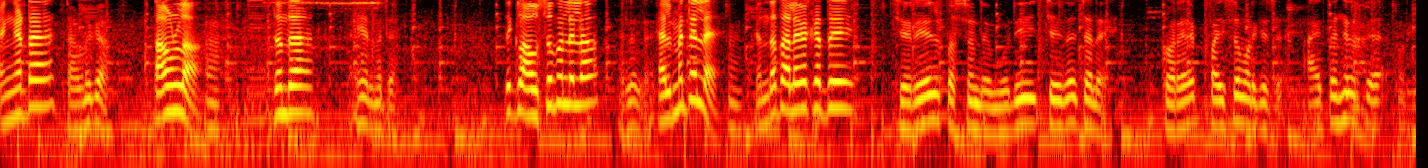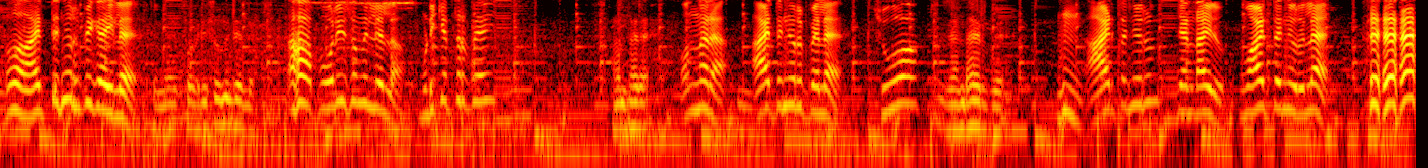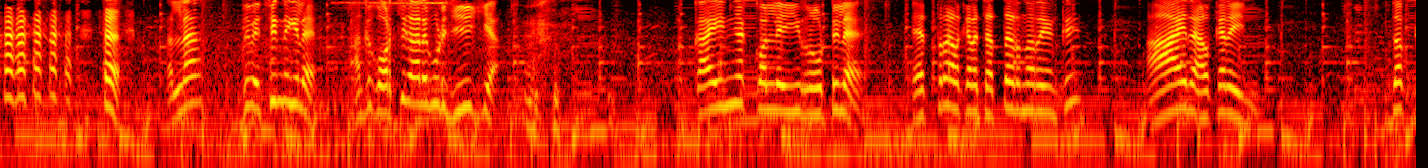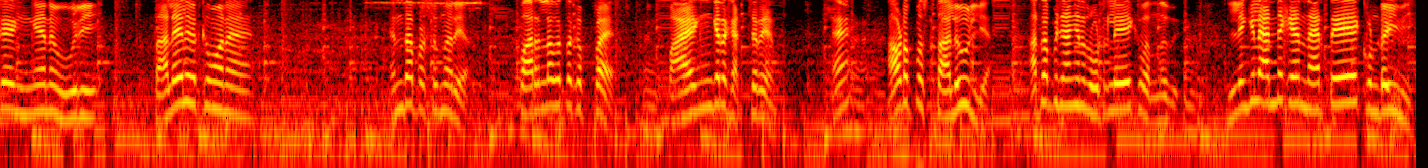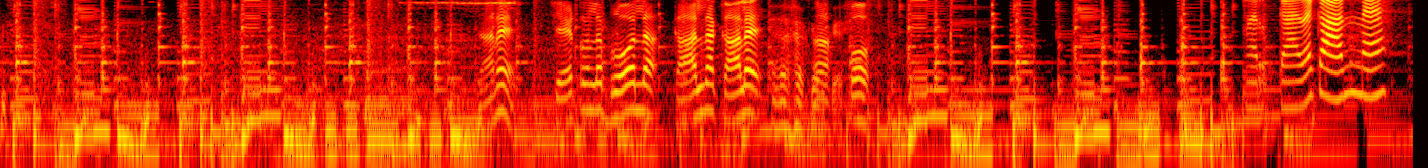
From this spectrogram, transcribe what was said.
എങ്ങട്ട്? ടൗണിക്കാ. ടൗണിലാ? ഇതെന്താ? ഹെൽമെറ്റാ ഇത് ഗ്ലൗസ് ഒന്നുമില്ലല്ലോ അല്ലല്ല. ഹെൽമെറ്റ് അല്ലേ? എന്താ തലവെക്കത്ത്? ചെറിയൊരു പ്രശ്നമുണ്ട്. മുടി ചെയ്ത് വെച്ചാലേ കുറേ പൈസ മുടക്കി വെച്ച ആയിരത്തി അഞ്ഞൂറ് റുപ്യ ഓ ആയിരത്തി അഞ്ഞൂറ് ആയില്ലേ പിന്നെ പോലീസ് ഒന്നും ഇല്ലല്ലോ ആ പോലീസ് ഒന്നും ഇല്ലല്ലോ മുടിക്ക് എത്ര റുപ്യായി? ഒന്നര. ഒന്നര. ആയിരത്തി അഞ്ഞൂറ് റുപ്യ അല്ലേ? ഷൂവോ? രണ്ടായിരം റുപ്യ. ആയിരത്തി അഞ്ഞൂറും രണ്ടായിരം മൂവായിരത്തി അഞ്ഞൂറ് അല്ലേ? അല്ല ഇത് വെച്ചിട്ടുണ്ടെങ്കിലേ അങ്ങ് കുറച്ചു കാലം കൂടി ജീവിക്കുക. കഴിഞ്ഞ കൊല്ലം ഈ റോട്ടിലെ എത്ര ആൾക്കാരെ ചത്തിടുന്നറിയ ഞങ്ങക്ക്? ആയിരം ആൾക്കാരെ ഇനി. ഇതൊക്കെ ഇങ്ങനെ ഊരി തലയിൽ വെക്കും മോനെ. എന്താ പ്രശ്നം എന്നറിയാം? പരലോകത്തൊക്കെ ഇപ്പ ഭയങ്കര കച്ചറയാണ്. ഏ? അവിടെ ഇപ്പൊ സ്ഥലവും ഇല്ല. അതപ്പോ ഞാൻ ഇങ്ങനെ റോട്ടിലേക്ക് വന്നത്. ഇല്ലെങ്കിൽ അന്നൊക്കെ ഞാൻ നേരത്തെ കൊണ്ടുപോയി നീ ഞാനേ ചേട്ടനല്ല ബ്രോ അല്ല കാലിന കാലേ. ആ, പോ. മറക്കാതെ കാണണേ.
